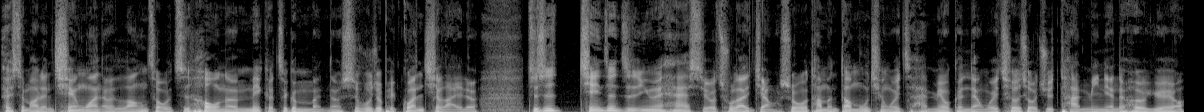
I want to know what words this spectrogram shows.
Aston Martin 签完 Alonso 之后呢，Mick 这个门呢似乎就被关起来了。只是前一阵子，因为 Has 有出来讲说，他们到目前为止还没有跟两位车手去谈明年的合约哦。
